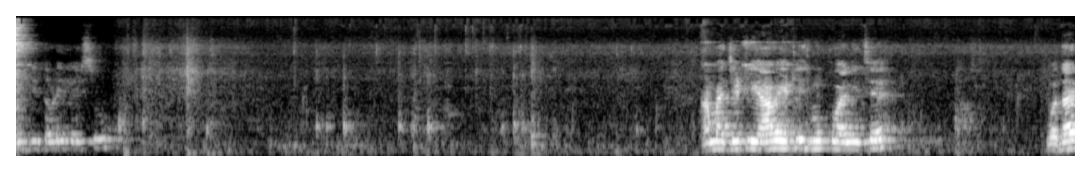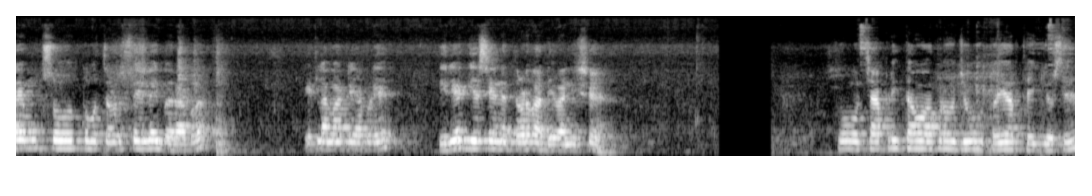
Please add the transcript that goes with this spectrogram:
બીજી તળી લઈશું. આમાં જેટલી આવે એટલી જ મૂકવાની છે. વધારે મૂકશો તો ચડશે નહીં બરાબર. એટલા માટે આપણે ધીરે ગેસે એને તળવા દેવાની છે. તો ચાપડી તાવ આપણો જો તૈયાર થઈ ગયો છે.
